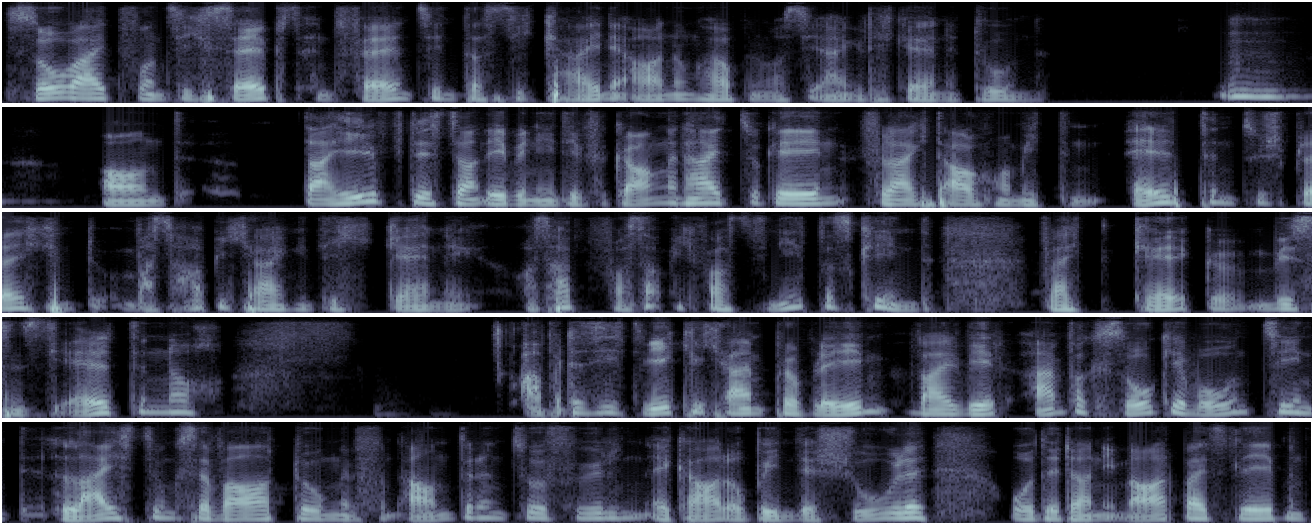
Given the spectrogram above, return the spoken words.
so weit von sich selbst entfernt sind, dass sie keine Ahnung haben, was sie eigentlich gerne tun. Mhm. Und da hilft es dann eben in die Vergangenheit zu gehen, vielleicht auch mal mit den Eltern zu sprechen. Was habe ich eigentlich gerne? Was hat, was hat mich fasziniert, das Kind? Vielleicht wissen es die Eltern noch. Aber das ist wirklich ein Problem, weil wir einfach so gewohnt sind, Leistungserwartungen von anderen zu erfüllen, egal ob in der Schule oder dann im Arbeitsleben,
